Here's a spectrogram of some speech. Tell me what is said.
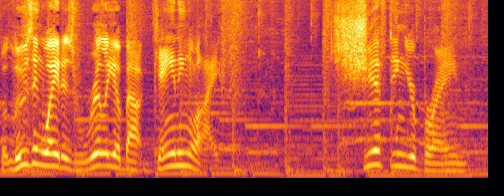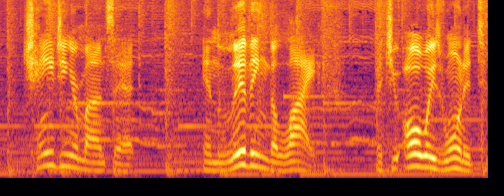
but losing weight is really about gaining life, shifting your brain, changing your mindset, and living the life that you always wanted to.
